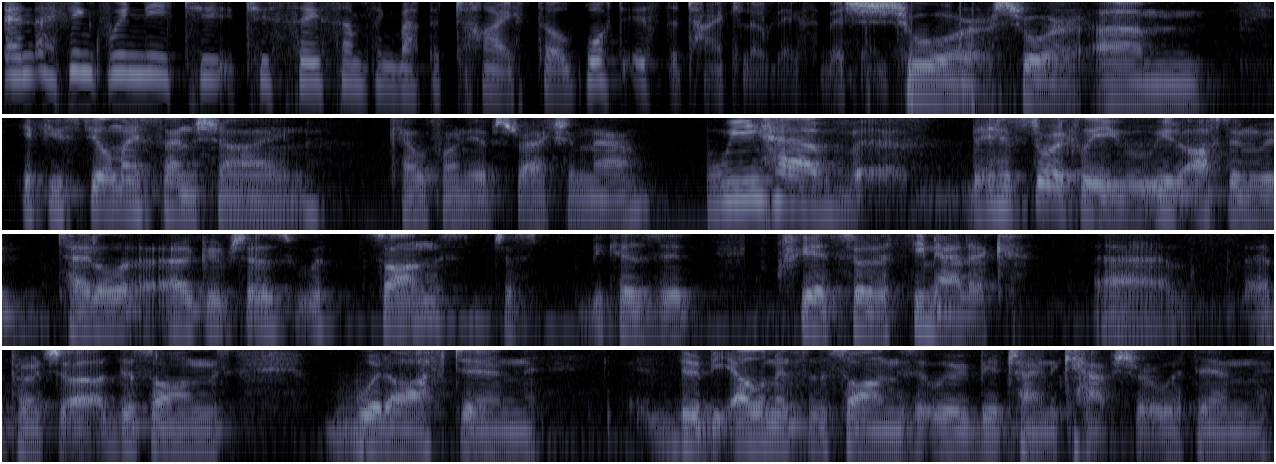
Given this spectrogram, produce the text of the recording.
And I think we need to, to say something about the title. What is the title of the exhibition? Sure, sure. Um, if You Steal My Sunshine, California Abstraction Now. We have, uh, historically, we often would title uh, group shows with songs just because it creates sort of a thematic uh, approach. Uh, the songs would often there'd be elements of the songs that we would be trying to capture within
